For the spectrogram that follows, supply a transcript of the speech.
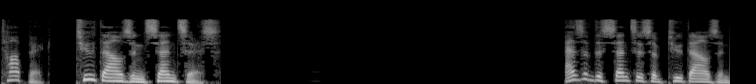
2000 census As of the census of 2000,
